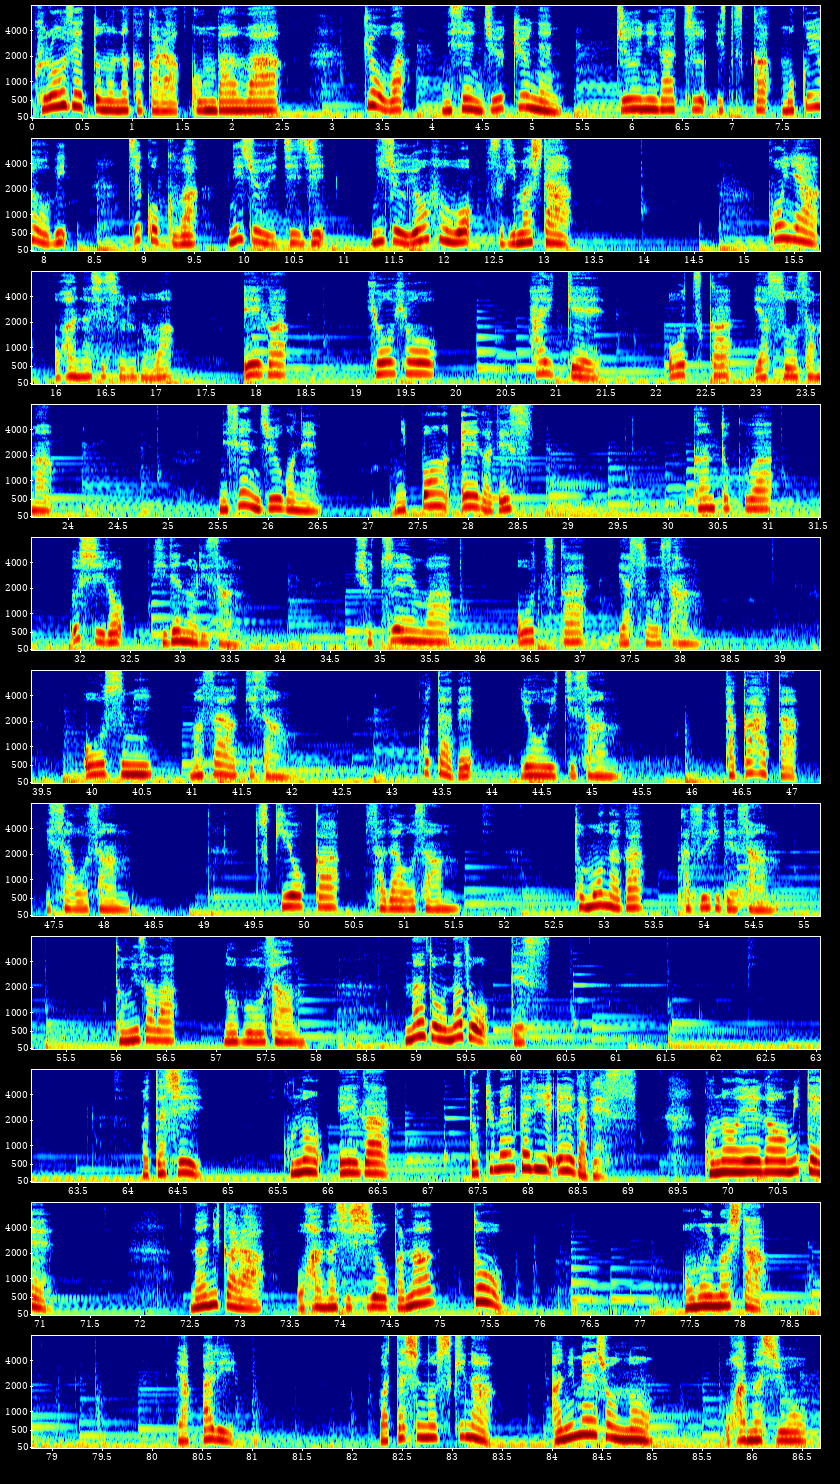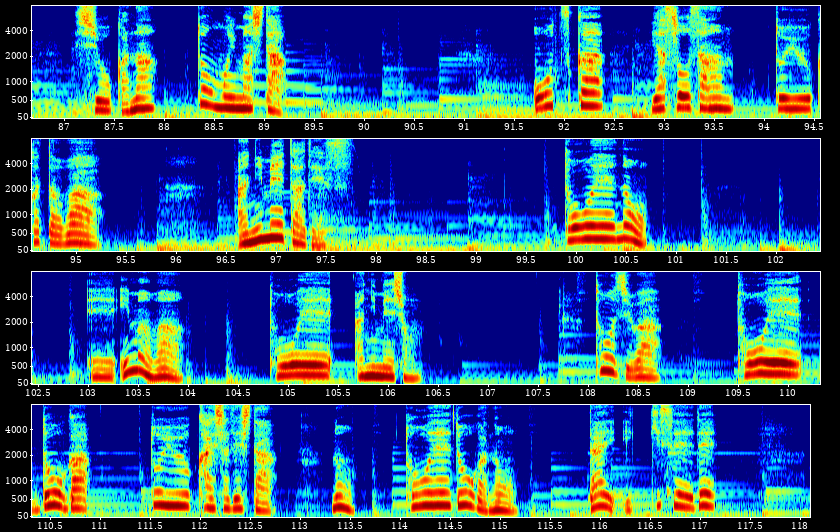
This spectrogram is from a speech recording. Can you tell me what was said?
クローゼットの中からこんばんは。今日は2019年12月5日木曜日。時刻は21時24分を過ぎました。今夜お話しするのは映画ひょうひょう背景大塚康夫様2015年日本映画です。監督は後ろ秀則さん。出演は大塚康夫さん。大隅正明さん。小田部陽一さん。高畑勲さん。月岡貞夫さん。友永和秀さん。富澤信夫さん。などなどです。私、この映画、ドキュメンタリー映画です。この映画を見て、何からお話ししようかな、と思いました。やっぱり、私の好きなアニメーションのお話をしようかなと思いました。大塚康夫さんという方はアニメーターです。東映の、えー、今は東映アニメーション。当時は東映動画という会社でしたの東映動画の第1期生で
